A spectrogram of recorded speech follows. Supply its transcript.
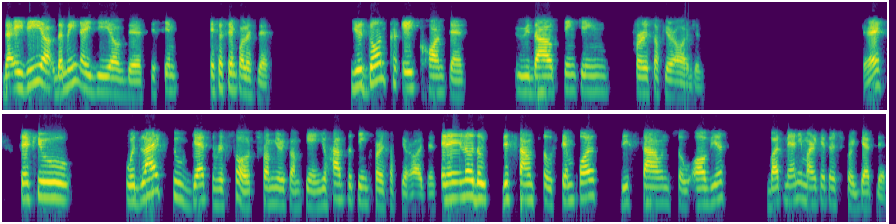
The idea, the main idea of this is sim is as simple as this. You don't create content without thinking first of your audience. Okay, so if you would like to get results from your campaign, you have to think first of your audience. And I know this sounds so simple, this sounds so obvious, but many marketers forget this.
